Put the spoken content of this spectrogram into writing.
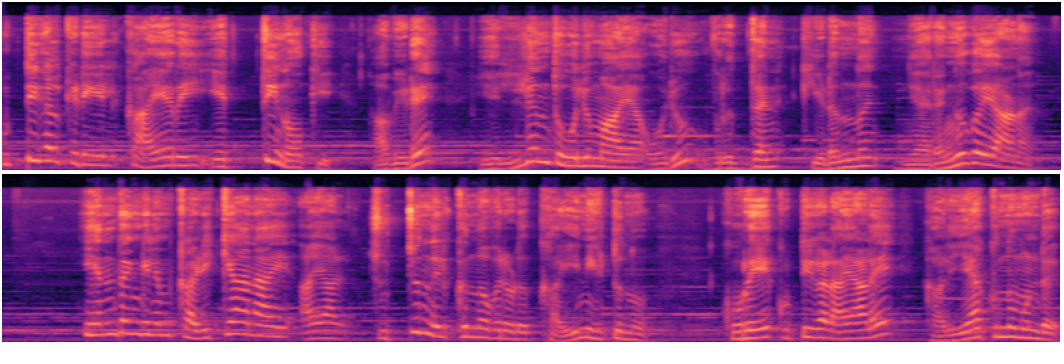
കുട്ടികൾക്കിടയിൽ കയറി എത്തി നോക്കി. അവിടെ എല്ലും തോലുമായ ഒരു വൃദ്ധൻ കിടന്ന് ഞരങ്ങുകയാണ്. എന്തെങ്കിലും കഴിക്കാനായി അയാൾ ചുറ്റും നിൽക്കുന്നവരോട് കൈനീട്ടുന്നു കുറെ കുട്ടികൾ അയാളെ കളിയാക്കുന്നുമുണ്ട്.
